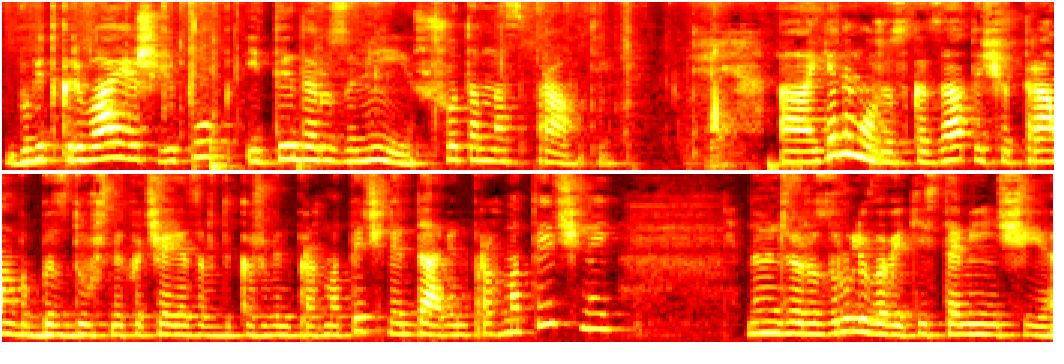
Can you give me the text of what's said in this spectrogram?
Бо відкриваєш YouTube і ти не розумієш, що там насправді. Я не можу сказати, що Трамп бездушний, хоча я завжди кажу, він прагматичний. Так, да, він прагматичний, але він же розрулював якісь там інші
